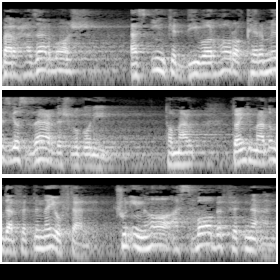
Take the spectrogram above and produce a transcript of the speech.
برحذر باش از اینکه دیوارها را قرمز یا زردش بکنی تا, مرد... تا اینکه مردم در فتنه نیفتن چون اینها اسباب فتنه اند.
